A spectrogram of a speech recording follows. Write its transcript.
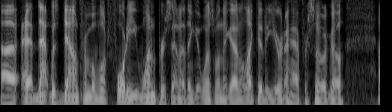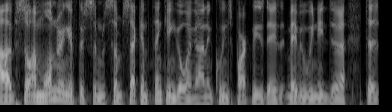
Uh, and that was down from about 41%, I think it was, when they got elected a year and a half or so ago. Uh, so I'm wondering if there's some, some second thinking going on in Queen's Park these days that maybe we need to, uh, to,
